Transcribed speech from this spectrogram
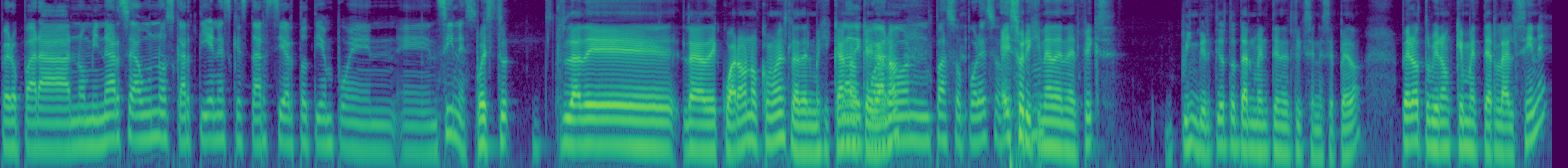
pero para nominarse a un Oscar tienes que estar cierto tiempo en, en cines. Pues tú- la de... La de Cuarón, ¿o cómo es? La del mexicano La de que ganó. Cuarón pasó por eso. Es original de Netflix. Invirtió totalmente Netflix en ese pedo. Pero tuvieron que meterla al cine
